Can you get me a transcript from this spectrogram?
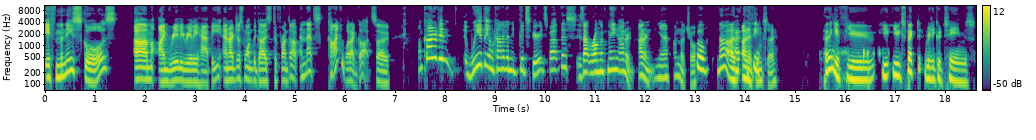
if Muniz scores. Um, I'm really, really happy, and I just want the guys to front up, and that's kind of what I got. So, I'm kind of in weirdly, I'm kind of in good spirits about this. Is that wrong of me? I don't, I don't, yeah, I'm not sure. Well, No, I, I- I, I don't think, think- so. I think if you, you you expect really good teams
